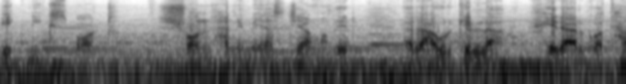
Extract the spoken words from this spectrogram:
পিকনিক স্পট সন্ধ্যা নেমে আসছে আমাদের রাউরকেল্লা ফেরার কথা।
